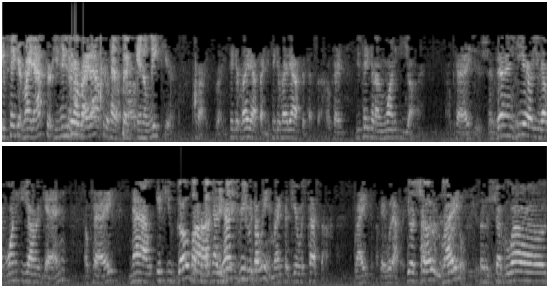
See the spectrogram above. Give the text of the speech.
you take it right after, you take You it do it right right after after Pesach Pesach. in a leap year. Right, right. You take it right after. You take it right after Pesach. Okay, you take it on one ER. Okay, and then here you have one ER again. Okay, now if you go Plus by about now you 10 have days. three regalim, right? Because here was Pesach, right? Okay, whatever. Here's Shavuot right? Sukkot. So Shavuot,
